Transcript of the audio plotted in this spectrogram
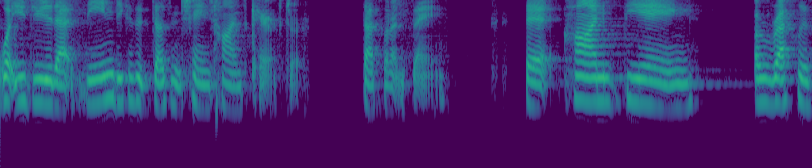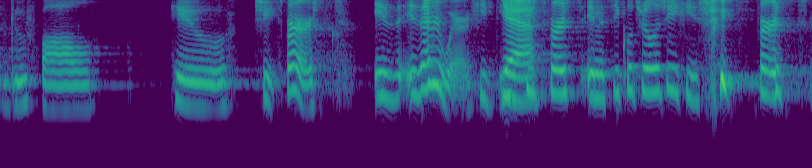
what you do to that scene because it doesn't change Han's character. That's what I'm saying. That Han being a reckless goofball who shoots first is is everywhere. He, he Yeah. shoots first in the sequel trilogy. He shoots first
